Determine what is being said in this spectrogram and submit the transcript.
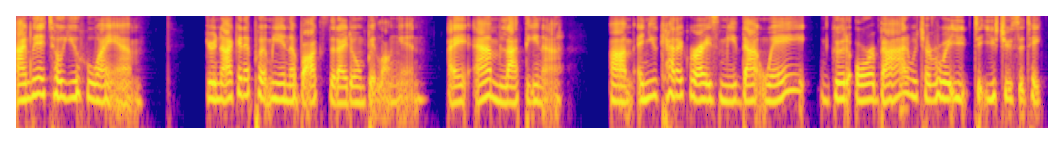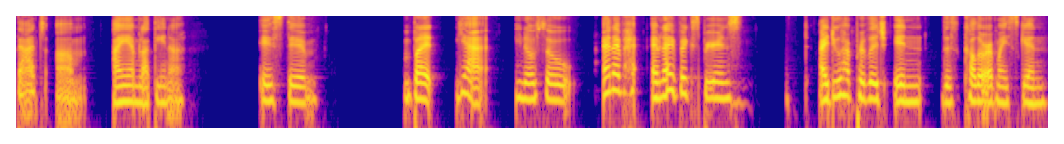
I'm going to tell you who I am. You're not going to put me in a box that I don't belong in. I am Latina. Um, and you categorize me that way, good or bad, whichever way you, t- you choose to take that. Um, I am Latina. Este, but yeah, you know, so and I've and I've experienced, I do have privilege in the color of my skin,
